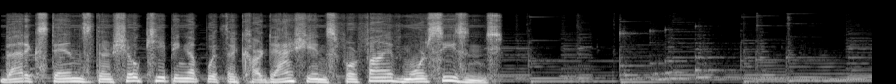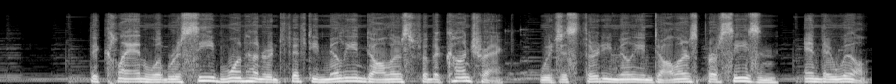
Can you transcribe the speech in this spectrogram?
That extends their show Keeping Up with the Kardashians for five more seasons. The clan will receive $150 million for the contract, which is $30 million per season, and they will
